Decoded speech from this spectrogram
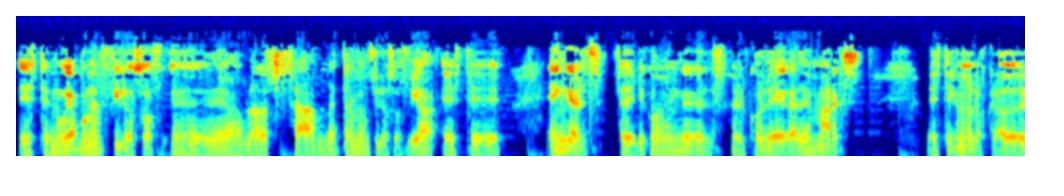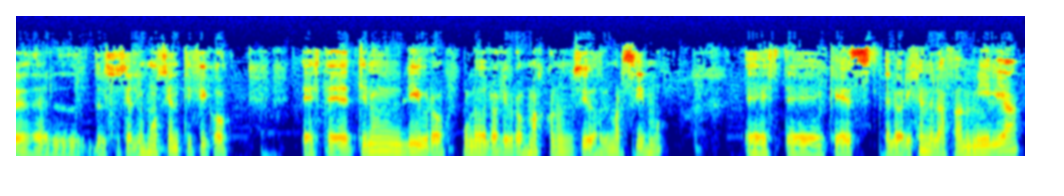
este, me voy a poner filosof, eh, hablar ya, meterme en filosofía. Este, Engels, Federico Engels, el colega de Marx, este, y uno de los creadores del, del socialismo científico, este, tiene un libro, uno de los libros más conocidos del marxismo, este, que es El origen de la familia,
